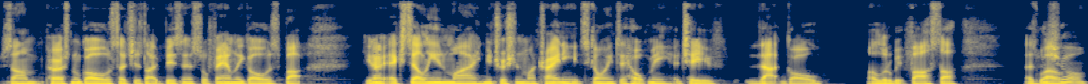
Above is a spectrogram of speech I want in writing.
some personal goals such as like business or family goals, but you know, excelling in my nutrition, my training, it's going to help me achieve that goal a little bit faster as well. For sure,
